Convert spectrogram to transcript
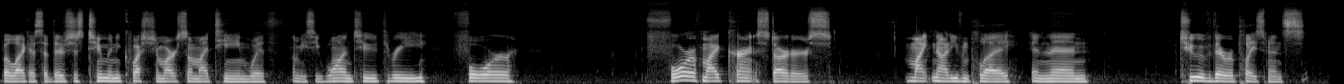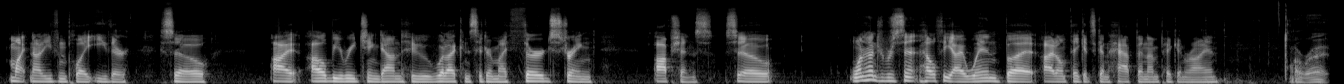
But like I said, there's just too many question marks on my team. With let me see, one, two, three, four, four of my current starters might not even play, and then two of their replacements might not even play either. So I I'll be reaching down to what I consider my third string options. So 100% healthy, I win, but I don't think it's going to happen. I'm picking Ryan. All right.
